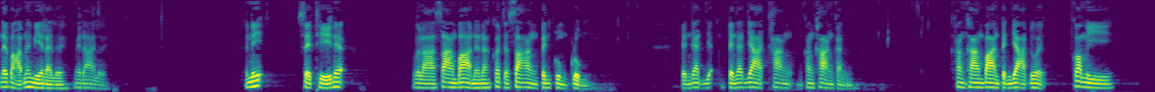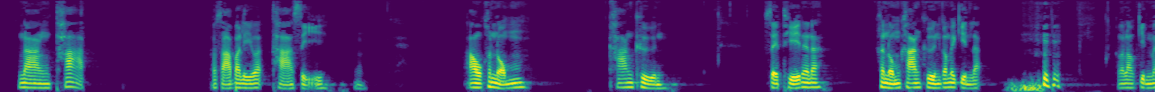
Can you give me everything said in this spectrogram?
ในบาทไม่มีอะไรเลย ไม่ได้เลย ทีนี้เศรษฐีเนี่ย เวลาสร้างบ้านเนี่ยนะก็จะสร้างเป็นกลุ่มๆเป็นญาติเป็นญาติญาติข้างข้างๆกัน ข้างๆบ้านเป็นญาติด้วย ก็มีนางทาตภาษาบาลีว่าทาสี เอาขนมค้างคืน เศรษฐีเนี่ยนะขนมค้างคืนก็ไม่กินละ ของเรากินไหม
